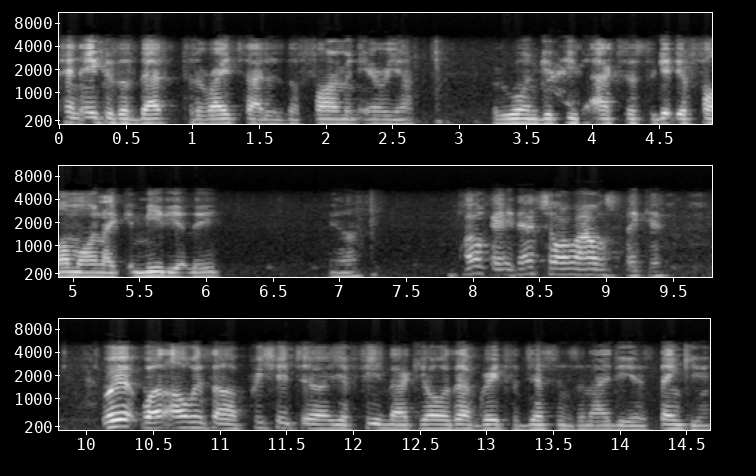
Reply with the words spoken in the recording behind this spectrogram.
10 acres of that to the right side is the farming area. We want to give people access to get their farm on like immediately. Yeah. Okay, that's all I was thinking. Well, well always uh, appreciate uh, your feedback. You always have great suggestions and ideas. Thank you.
